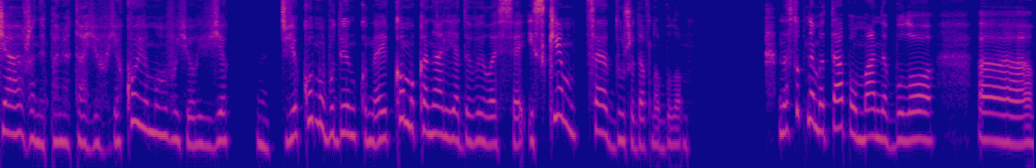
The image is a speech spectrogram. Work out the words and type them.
я вже не пам'ятаю, якою мовою, як, в якому будинку, на якому каналі я дивилася і з ким це дуже давно було. Наступним етапом у мене було е,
